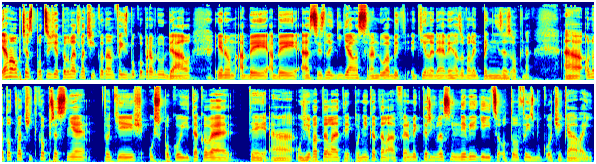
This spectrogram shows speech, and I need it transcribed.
já mám občas pocit, že tohle tlačítko tam Facebook opravdu dal, jenom aby, aby si z lidí dělal srandu, aby ti lidé vyhazovali peníze z okna. A ono to tlačítko přesně totiž uspokojí takové ty uh, uživatelé, ty podnikatele a firmy, kteří vlastně nevědějí, co od toho Facebooku očekávají.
